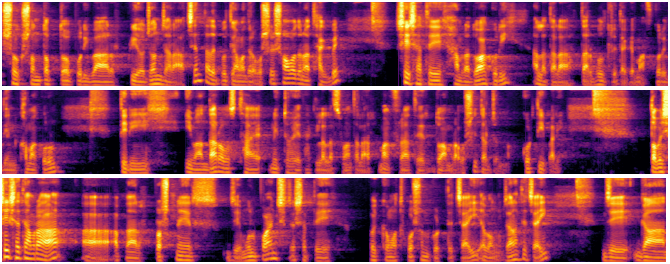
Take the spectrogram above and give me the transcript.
শোক সন্তপ্ত পরিবার, প্রিয়জন যারা আছেন, তাদের প্রতি আমাদের অবশ্যই সমবেদনা থাকবে। সেই সাথে আমরা দোয়া করি, আল্লাহ তালা তার ভুল মাফ করে দিন, ক্ষমা করুন। তিনি ইমানদার অবস্থায় মৃত্যু হয়ে থাকলে আল্লাহ সুমাতালার মাগফরাতের দোয়া আমরা অবশ্যই তার জন্য করতেই পারি। তবে সেই সাথে আমরা আপনার প্রশ্নের যে মূল পয়েন্ট সেটার সাথে ঐক্যমত পোষণ করতে চাই এবং জানাতে চাই যে গান,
